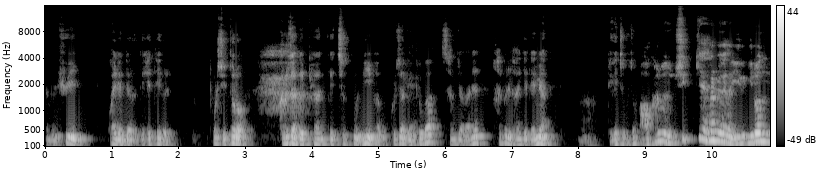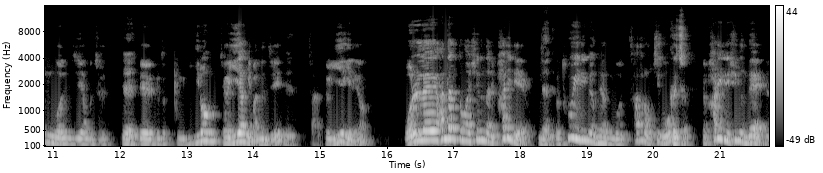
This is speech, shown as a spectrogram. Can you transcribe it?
아니면 휴일 관련된 어떤 혜택을 볼 수 있도록 근로자 대표한테 정권을 위임하고 근로자 네. 대표가 상자 간에 합의를 하게 되면 어, 되겠죠, 그죠? 아 그러면 쉽게 설명해서 이, 런 건지 한번 잘 예, 예, 그래서 이런 제가 이해한 게 맞는지 예. 자, 그럼 이 얘기네요. 원래 한 달 동안 쉬는 날이 8일이에요. 네, 토요일이면 그냥 뭐 사주라고 치고 그렇죠. 8일이 쉬는데 네.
